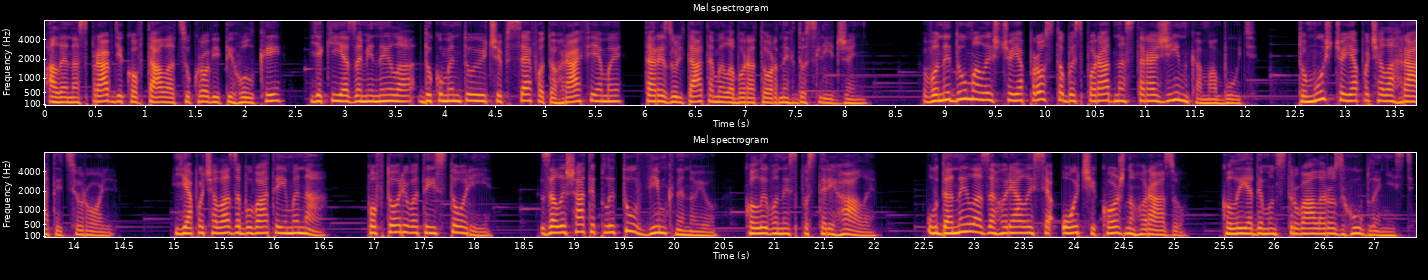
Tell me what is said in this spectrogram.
але насправді ковтала цукрові пігулки, які я замінила, документуючи все фотографіями та результатами лабораторних досліджень. Вони думали, що я просто безпорадна стара жінка, мабуть, тому що я почала грати цю роль. Я почала забувати імена, повторювати історії, залишати плиту ввімкненою, коли вони спостерігали. У Данила загорялися очі кожного разу, коли я демонструвала розгубленість.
